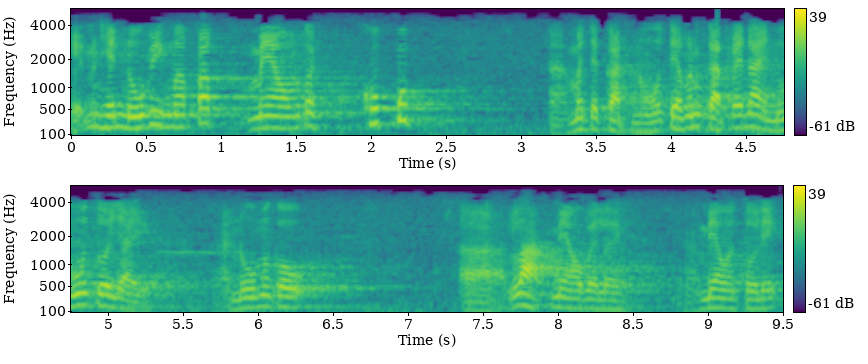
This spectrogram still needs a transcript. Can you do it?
เห็นมันเห็นหนูวิ่งมาปั๊บแมวมันก็คุบปุ๊บอ่ามันจะกัดหนู แต่มันกัดไม่ได้หนูตัวใหญ่หนูมันก็ลากแมวไปเลยแมวมันตัวเล็ก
